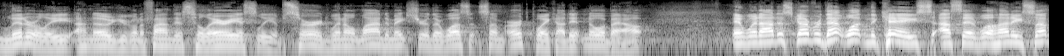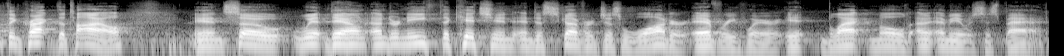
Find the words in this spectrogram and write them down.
literally, I know you're going to find this hilariously absurd, went online to make sure there wasn't some earthquake I didn't know about. And when I discovered that wasn't the case, I said, Well, honey, something cracked the tile. And so went down underneath the kitchen and discovered just water everywhere. It black mold. I, I mean, it was just bad.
